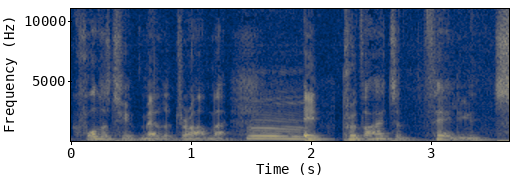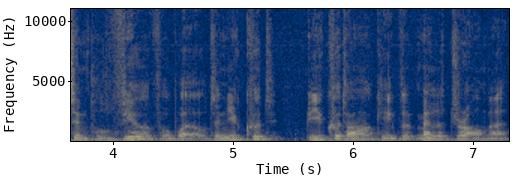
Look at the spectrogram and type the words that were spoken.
quality of melodrama. It provides a fairly simple view of the world, and you could you could argue that melodrama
